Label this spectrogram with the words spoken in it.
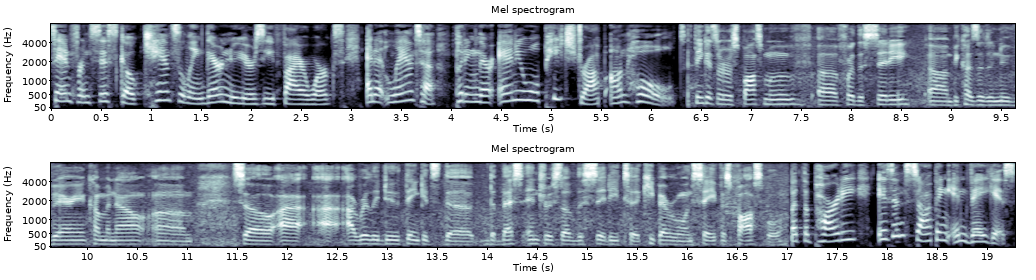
San Francisco canceling their New Year's Eve fireworks, and Atlanta putting their annual peach drop on hold. I think it's a responsible move uh, for the city um, because of the new variant coming out. Um, so I, I, I really do think it's the, the best interest of the city to keep everyone safe as possible. But the party isn't stopping in Vegas,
